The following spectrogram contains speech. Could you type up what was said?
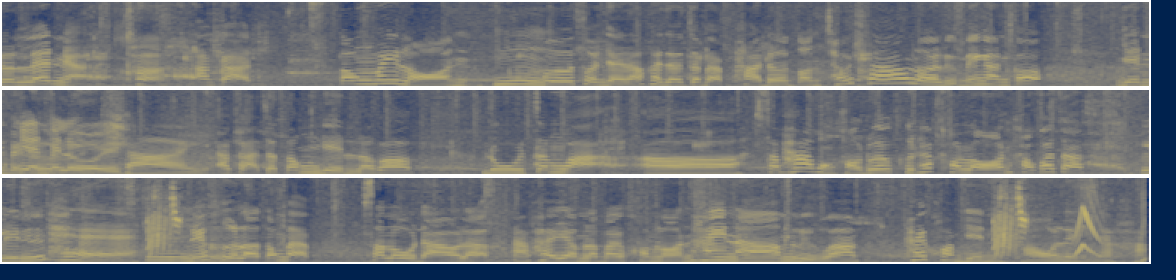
เดินเล่นเนี่ย ค่ะ อากาศต้องไม่ร้อน อืมคือส่วนใหญ่แล้วเขาจะจะแบบพาเดินตอนเช้าๆเลย หรือไม่งั้นก็เย็นไปเลยเย็นไปเลย ใช่ อากาศจะต้องเย็นแล้วก็ ดูจังหวะเอ่อสภาพของเขาด้วยคือถ้าเขาร้อนเขาก็จะลิ้นแผ่นี่คือเราต้องแบบสโลว์ดาวน์แล้วอะพยายามระบายความร้อนให้น้ำหรือว่าให้ความเย็นเขาอะไรอย่างเงี้ยค่ะ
